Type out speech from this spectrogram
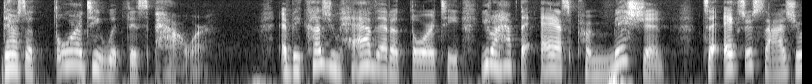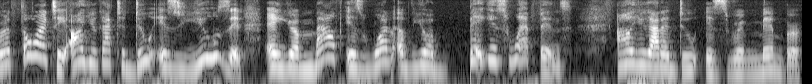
there's authority with this power. And because you have that authority, you don't have to ask permission to exercise your authority. All you got to do is use it. And your mouth is one of your biggest weapons. All you got to do is remember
